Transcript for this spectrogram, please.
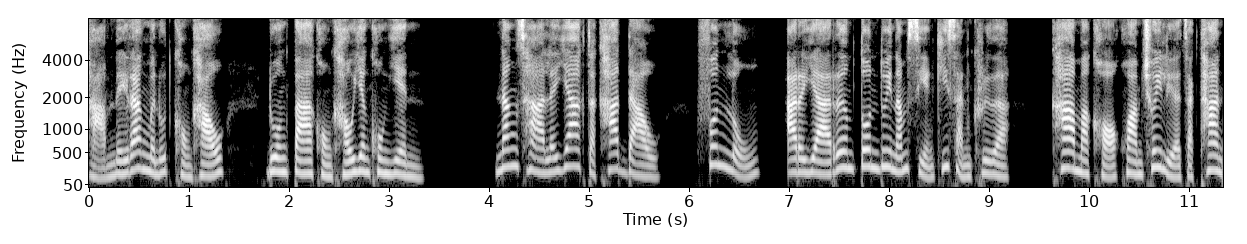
ขามในร่างมนุษย์ของเขา ดวงตาของเขายังคงเย็น นั่งชาและยากจะคาดเดา เฟิงหลง อารยาเริ่มต้นด้วยน้ำเสียงขี้สันเครือ ข้ามาขอความช่วยเหลือจากท่าน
